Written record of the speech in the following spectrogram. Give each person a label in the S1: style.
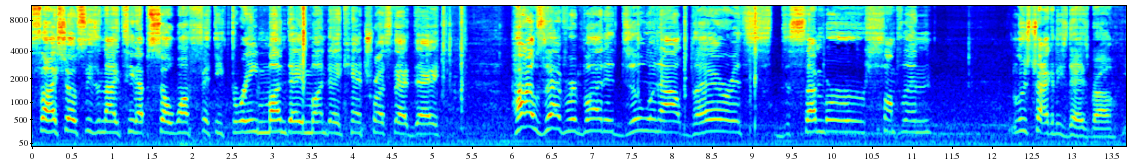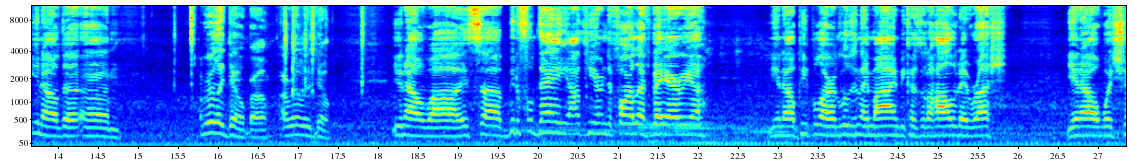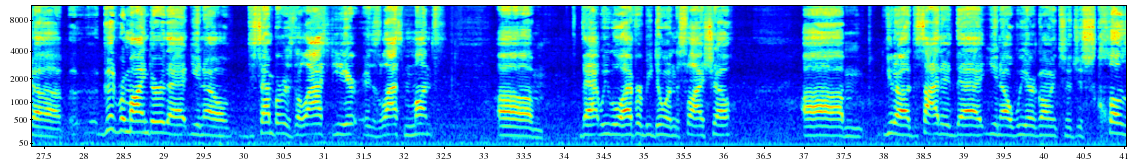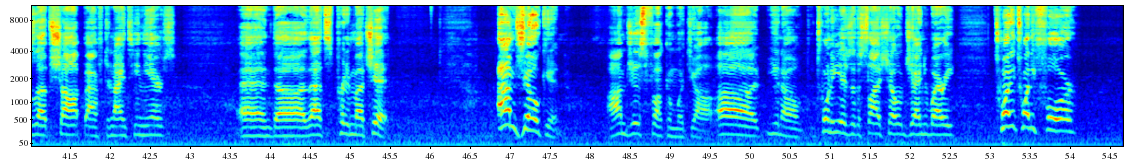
S1: The Sly Show Season 19, Episode 153. Monday, Monday. Can't trust that day. How's everybody doing out there? It's December something. Lose track of these days, bro. You know, the, um, I really do, bro. I really do. You know, uh, it's a beautiful day out here in the far left Bay Area. You know, people are losing their mind because of the holiday rush. You know, which uh, good reminder that you know December is the last year, is the last month um, that we will ever be doing the Sly Show. Um, you know, decided that you know we are going to just close up shop after 19 years, and uh, that's pretty much it. I'm joking. I'm just fucking with y'all. Uh, you know, 20 years of the Sly Show, January 2024.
